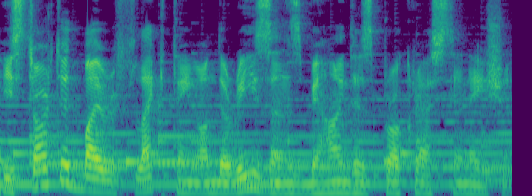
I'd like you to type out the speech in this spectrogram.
He started by reflecting on the reasons behind his procrastination,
